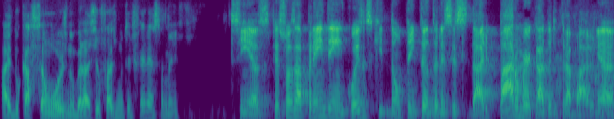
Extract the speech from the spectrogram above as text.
a educação hoje no Brasil faz muita diferença também. Sim, as pessoas aprendem coisas que não têm tanta necessidade para o mercado de trabalho, né?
